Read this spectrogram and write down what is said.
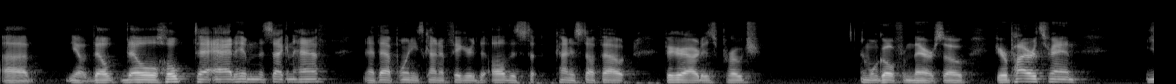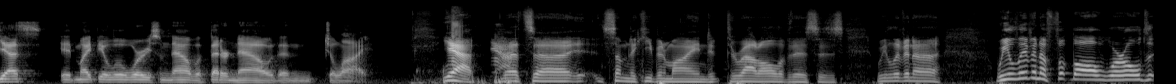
Uh, you know, they'll they'll hope to add him in the second half, and at that point, he's kind of figured all this kind of stuff out, figure out his approach and we'll go from there. So if you're a Pirates fan, yes, it might be a little worrisome now, but better now than July. Yeah, that's uh, something to keep in mind throughout all of this. Is we live in a we live in a football world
